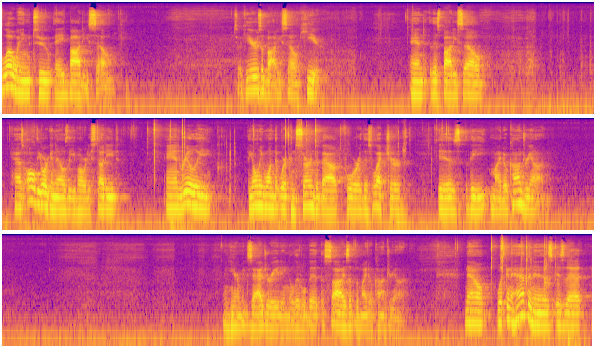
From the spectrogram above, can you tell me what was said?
flowing to a body cell. So here's a body cell here. And this body cell has all the organelles that you've already studied. And really, the only one that we're concerned about for this lecture is the mitochondrion. And here I'm exaggerating a little bit the size of the mitochondrion. Now, what's going to happen is, is that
